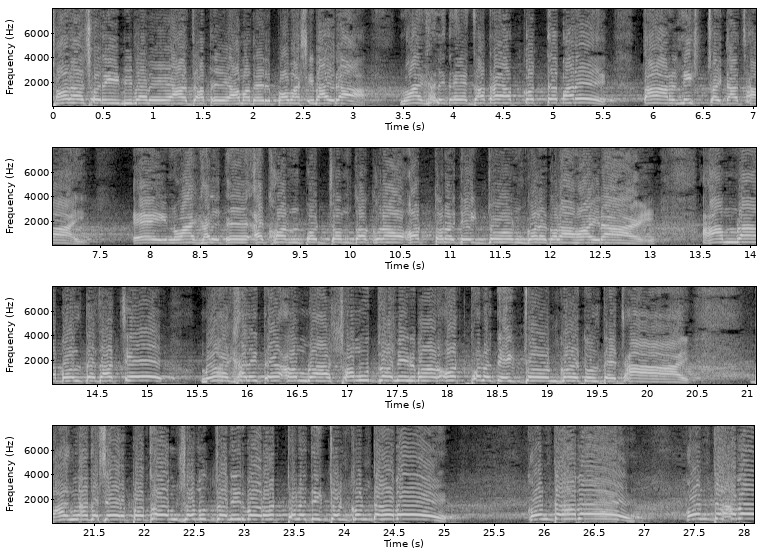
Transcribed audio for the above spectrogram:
সরাসরি বিমানে যাতে আমাদের প্রবাসী ভাইরা নোয়াখালীতে যাতায়াত করতে পারে, তার নিশ্চয়তা চাই। এই নোয়াখালীতে এখন পর্যন্ত কোনো অর্থনৈতিক জোন গড়ে তোলা হয় নাই। আমরা বলতে যাচ্ছি নোয়াখালীতে আমরা সমুদ্র নির্ভর অর্থনৈতিক জোন গড়ে তুলতে চাই। বাংলাদেশের প্রথম সমুদ্র নির্ভর অর্থনৈতিক জোন কোনটা হবে? কোনটা হবে? কোনটা হবে?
